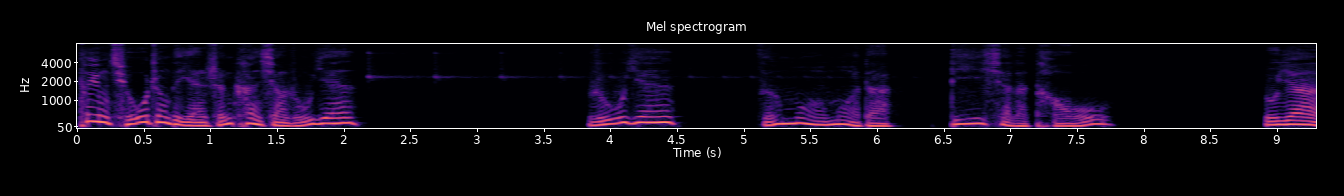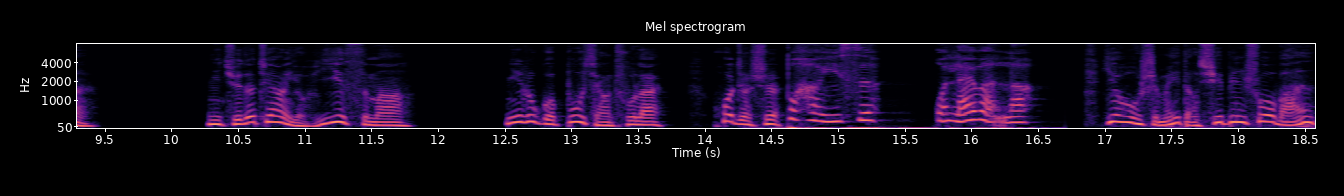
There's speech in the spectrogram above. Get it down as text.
他用求证的眼神看向如烟，如烟则默默的低下了头。如烟，你觉得这样有意思吗？你如果不想出来，或者是不好意思，我来晚了。又是没等薛斌说完。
